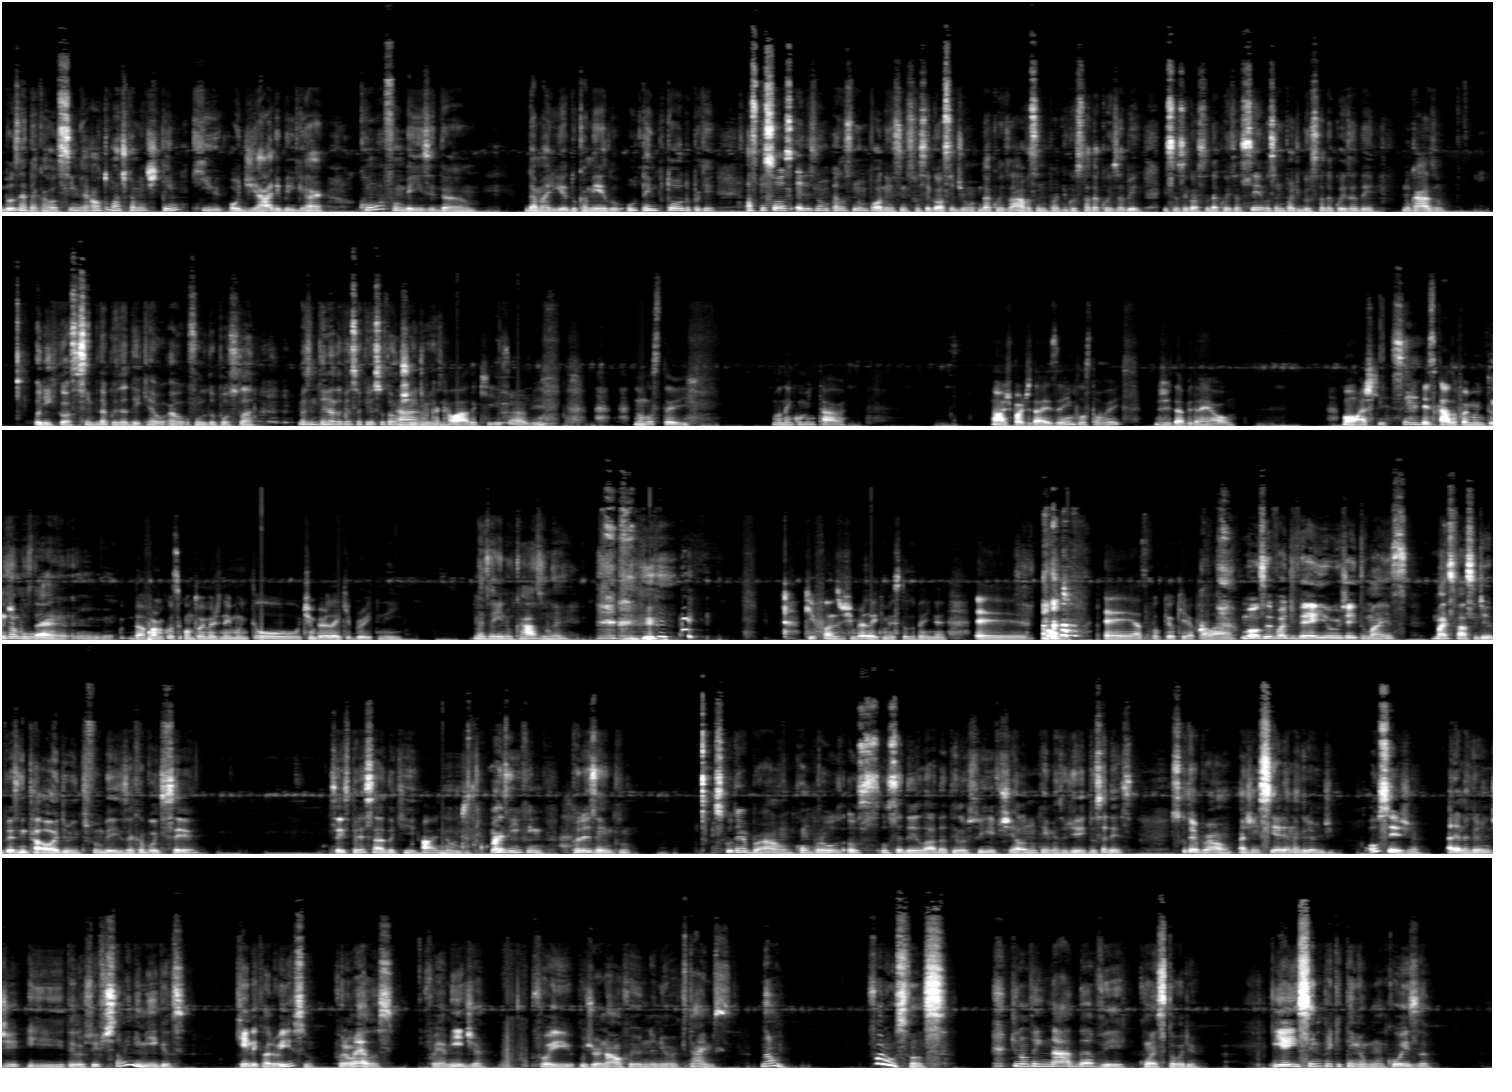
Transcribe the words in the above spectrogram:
do Zé da Carrocinha automaticamente tem que odiar e brigar com a fanbase da, da Maria do Camelo o tempo todo, porque as pessoas, eles não, elas não podem, assim, se você gosta de um, da coisa A, você não pode gostar da coisa B. E se você gosta da coisa C, você não pode gostar da coisa D. No caso, o Nick gosta sempre da coisa D, que é o, é o fundo do poço lá. Mas não tem nada a ver, eu só queria soltar um ah, shade mesmo. Ficar calado aqui, sabe? Não gostei. Vou nem comentar. Não, a gente pode dar exemplos, talvez, de da vida real. Bom, acho que Sim. esse caso foi muito, Vamos tipo... Dar... Da forma que você contou, eu imaginei muito Timberlake e Britney. Mas aí, no caso, né? que fãs de Timberlake, mas tudo bem, né? É... Bom, é... o que eu queria falar... Bom, você pode ver aí o jeito mais, mais fácil de representar ódio entre fanbases acabou de ser ser expressado aqui. Ai, não, desculpa. Mas enfim, por exemplo, Scooter Brown comprou os, o CD lá da Taylor Swift, ela não tem mais o direito dos CDs. Scooter Brown agencia Ariana Grande. Ou seja, Ariana Grande e Taylor Swift são inimigas. Quem declarou isso foram elas? Foi a mídia? Foi o jornal? Foi o New York Times? Não. Foram os fãs que não tem nada a ver com a história. E aí, sempre que tem alguma coisa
